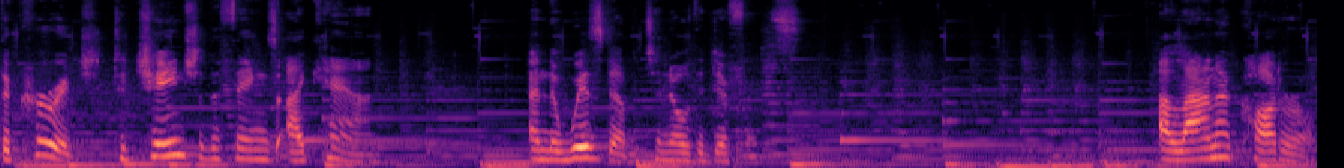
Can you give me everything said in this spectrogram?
the courage to change the things I can, and the wisdom to know the difference. Alana Cotterill.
